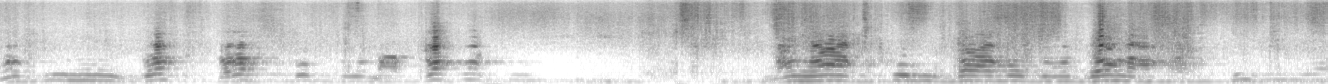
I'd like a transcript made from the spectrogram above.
musí mít dost prostředků na pokusy, na návštěvy závodů doma a studia,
